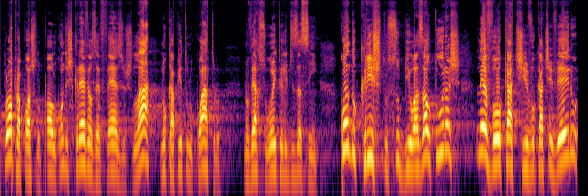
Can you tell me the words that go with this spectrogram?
próprio apóstolo Paulo, quando escreve aos Efésios, lá no capítulo 4, no verso 8, ele diz assim: quando Cristo subiu às alturas, levou cativo o cativeiro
